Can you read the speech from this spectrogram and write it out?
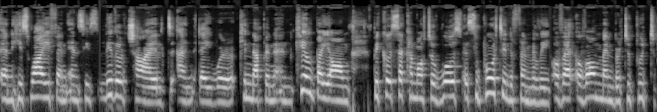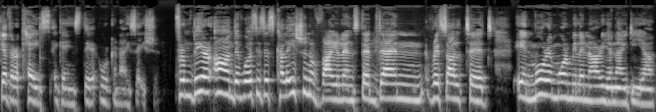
and his wife and, and his little child. And they were kidnapped and killed by Aum because Sakamoto was supporting the family of, a, of Aum member to put together a case against the organization from there on, there was this escalation of violence that then resulted in more and more millenarian idea,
